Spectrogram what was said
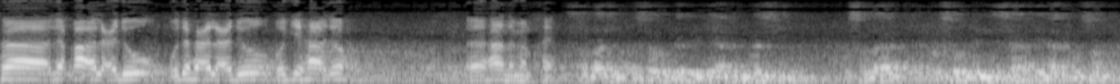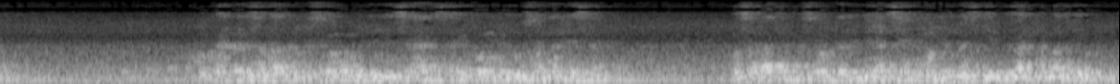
فلقاء العدو ودفع العدو وجهاده آه هذا من الخير. صلاة الكسوف للرجال في المسجد وصلاة الكسوف للنساء في هذا المصلى. وكان صلاة الكسوف للنساء سيكون في مصلى النساء وصلاة الكسوف للرجال سيكون في المسجد بارك الله فيكم.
